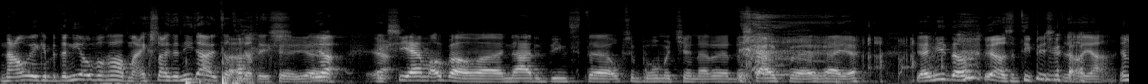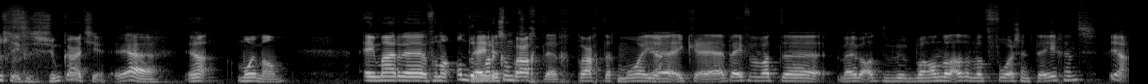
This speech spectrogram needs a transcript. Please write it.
Nou, ik heb het er niet over gehad, maar ik sluit het niet uit dat hij dat is. Ja. ja. ja. Ik zie hem ook wel eh, na de dienst eh, op zijn brommetje naar de, de Kuip eh, rijden. Jij niet dan? Ja, zo'n type is het wel, ja. En misschien hij een seizoenkaartje. Ja. Ja, mooi man. Hey, maar eh, van een andere Nee, dus prachtig. Prachtig, mooi. Ja. eh, ik eh, heb even wat... eh, we, hebben altijd, we behandelen altijd wat voor's en tegens. Ja,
